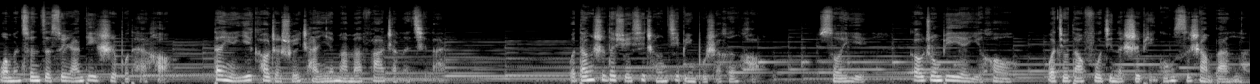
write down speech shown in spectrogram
我们村子虽然地势不太好，但也依靠着水产业慢慢发展了起来。我当时的学习成绩并不是很好，所以高中毕业以后，我就到附近的食品公司上班了。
